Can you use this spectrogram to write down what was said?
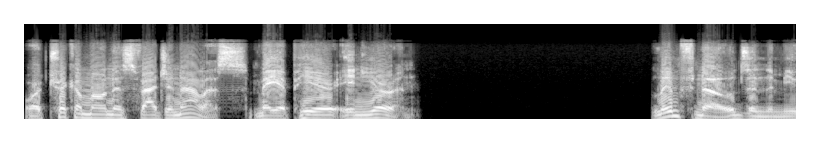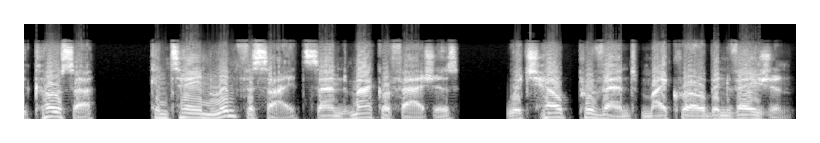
or Trichomonas vaginalis may appear in urine. Lymph nodes in the mucosa contain lymphocytes and macrophages which help prevent microbe invasion.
